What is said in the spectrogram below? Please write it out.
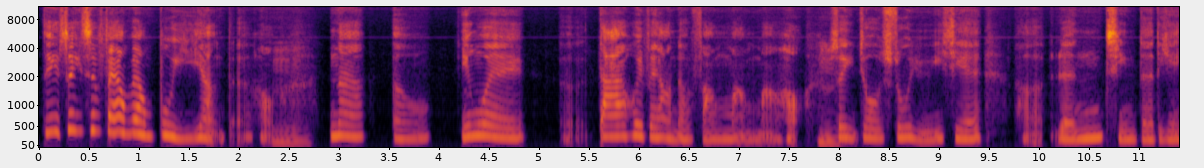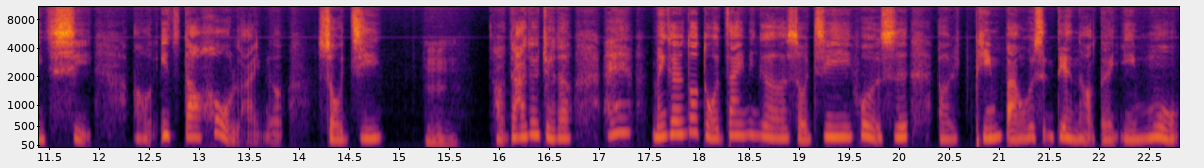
对，所以是非常非常不一样的哈。嗯那呃，因为呃，大家会非常的繁忙嘛，哈，嗯，所以就疏于一些呃人情的联系，哦、一直到后来呢，手机。嗯好，大家就觉得，哎，每个人都躲在那个手机或者是呃平板或是电脑的荧幕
